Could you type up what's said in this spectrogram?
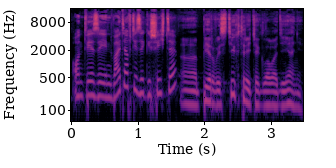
Und wir sehen weiter auf diese Geschichte. Э, Первый стих, третья глава Деяний.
